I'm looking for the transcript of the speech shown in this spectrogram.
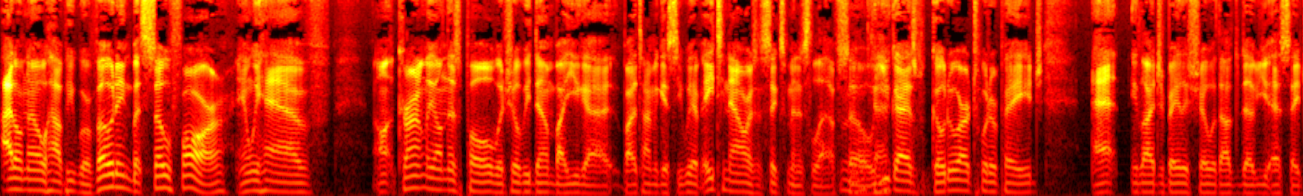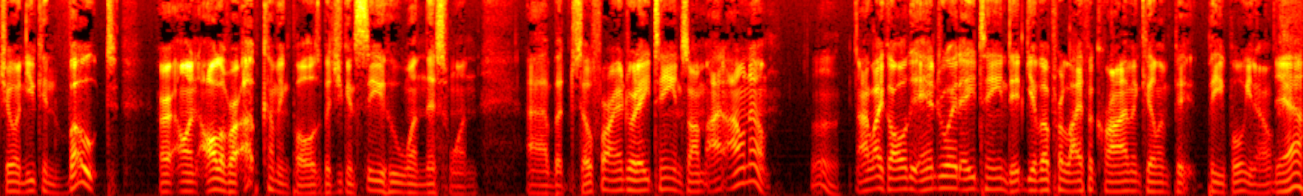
I don't know how people are voting, but so far, and we have uh, currently on this poll, which will be done by you guys by the time it gets to you, we have 18 hours and six minutes left. So okay. you guys go to our Twitter page at Elijah Bailey Show without the WSHO, and you can vote or on all of our upcoming polls, but you can see who won this one. Uh, but so far, Android 18. So I'm, I, I don't know. Hmm. I like all the Android 18 did give up her life of crime and killing pe- people, you know, Yeah.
